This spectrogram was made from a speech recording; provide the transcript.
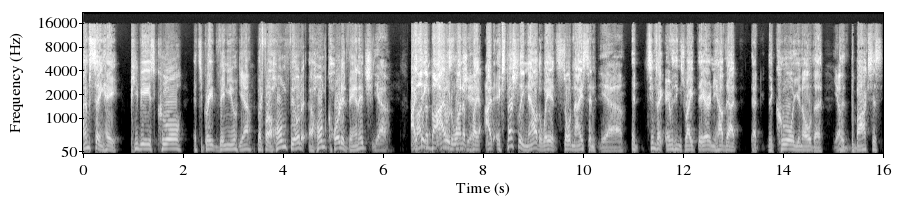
I'm saying, hey, PBA is cool. It's a great venue, yeah. but for a home field, a home court advantage, Yeah. I think I would want to play. I'd, especially now the way it's so nice and Yeah. it seems like everything's right there, and you have that that the cool, you know, the Yep. the, the boxes.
